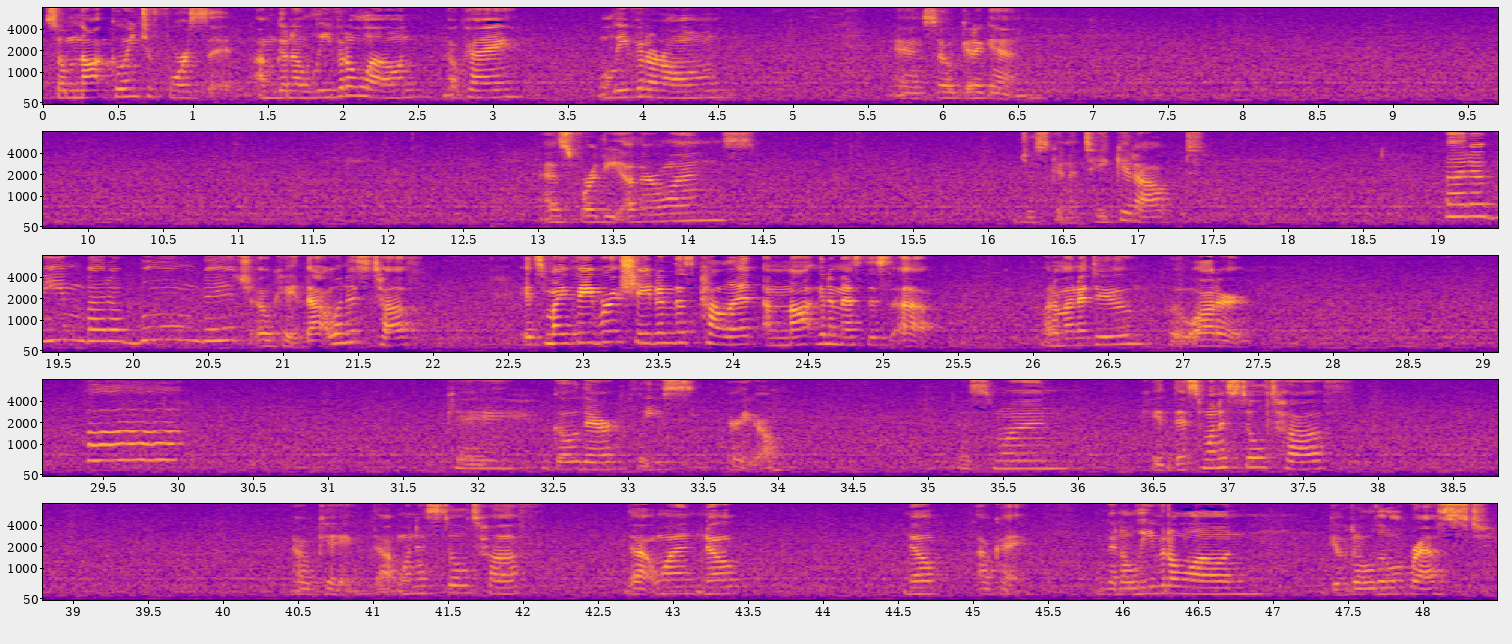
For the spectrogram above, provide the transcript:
So I'm not going to force it. I'm going to leave it alone, okay? We'll leave it alone and soak it again. As for the other ones, I'm just going to take it out. Bada beam, bada boom, bitch. Okay, that one is tough. It's my favorite shade in this palette. I'm not going to mess this up. What I'm to do, put water. Ah. Okay, go there, please. There you go. This one. Okay, this one is still tough. Okay, that one is still tough. That one, nope. Nope, okay. I'm to leave it alone, give it a little rest,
